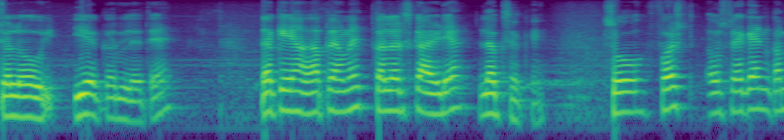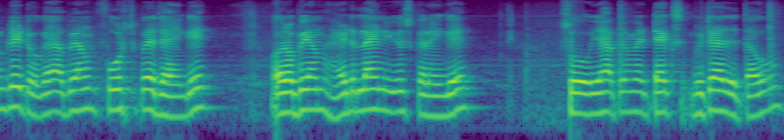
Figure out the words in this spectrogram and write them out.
चलो ये कर लेते हैं ताकि यहाँ पे हमें कलर्स का आइडिया लग सके। सो फ़र्स्ट और सेकेंड कंप्लीट हो गया अभी हम फोर्थ पे जाएँगे और अभी हम हेडलाइन यूज़ करेंगे। सो so, यहाँ पे मैं टेक्स्ट मिटा देता हूँ।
